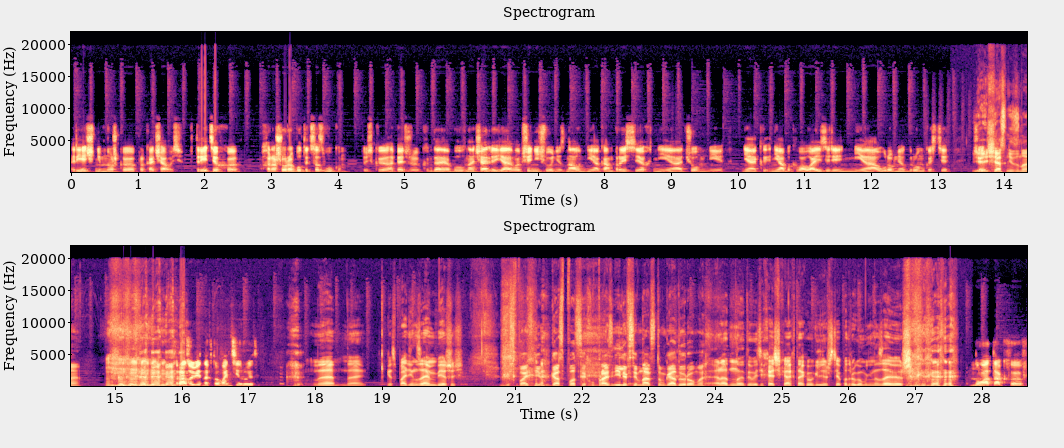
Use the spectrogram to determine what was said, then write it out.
речь немножко прокачалась. В-третьих, хорошо работать со звуком. То есть, опять же, когда я был в начале, я вообще ничего не знал ни о компрессиях, ни о чем, ни, ни, о, ни об эквалайзере, ни о уровнях громкости. Я и сейчас не знаю. Сразу видно, кто монтирует. Да, да, господин Замбешич. Господин. Господ всех упразднили в семнадцатом году, Рома. Родной, ты в этих очках так выглядишь, тебя по-другому не назовешь. Ну, а так, в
